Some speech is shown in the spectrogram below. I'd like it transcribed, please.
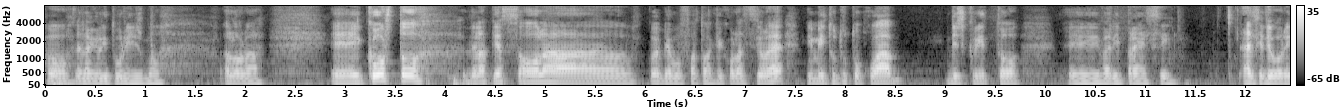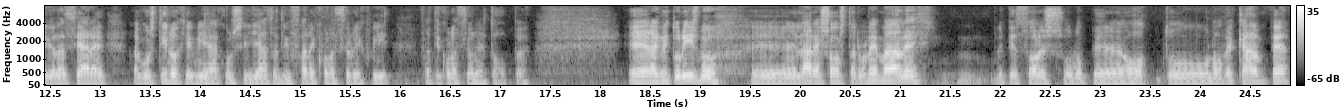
oh, dell'agriturismo. Allora, eh, il costo della piazzola, poi abbiamo fatto anche colazione, eh, vi metto tutto qua descritto eh, i vari prezzi. Anzi, devo ringraziare Agostino che mi ha consigliato di fare colazione qui, infatti colazione top. Eh, l'agriturismo, eh, l'area sosta non è male, le piazzole sono per 8-9 camper,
